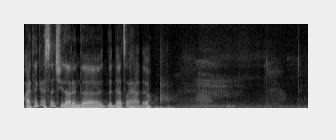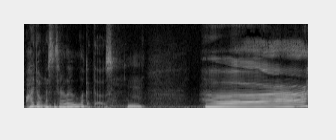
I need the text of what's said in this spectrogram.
I think I sent you that in the the debts I had though. I don't necessarily look at those. Hmm. Uh,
